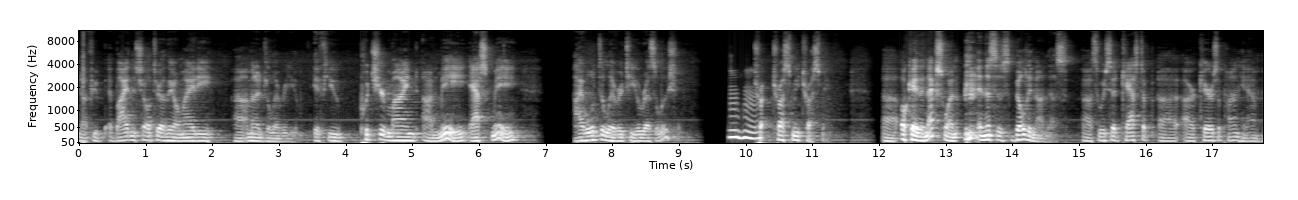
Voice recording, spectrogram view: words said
you know, if you abide in the shelter of the Almighty, uh, I'm going to deliver you. If you put your mind on me, ask me, I will deliver to you a resolution. Mhm. Tr- trust me, trust me. Uh, okay, the next one, and this is building on this. Uh, so we said, cast up uh, our cares upon Him.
